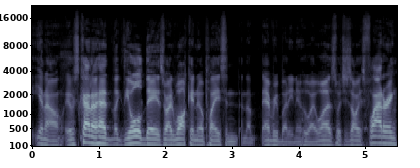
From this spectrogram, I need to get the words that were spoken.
you know, it was kind of had like the old days where I'd walk into a place and, and everybody knew who I was, which is always flattering.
